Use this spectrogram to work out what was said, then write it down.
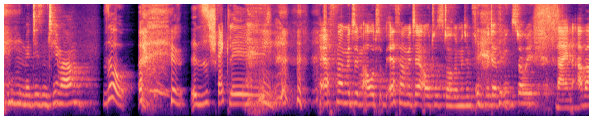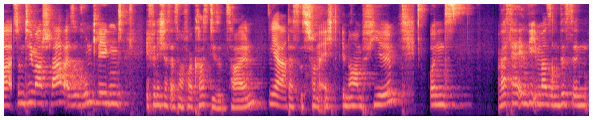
mit diesem Thema. So, es ist schrecklich. erstmal mit dem Auto, erstmal mit der Autostory, mit dem Flug, mit der Flugstory. Nein, aber zum Thema Schlaf, also grundlegend, ich finde ich das erstmal voll krass, diese Zahlen. Ja. Das ist schon echt enorm viel. Und was ja irgendwie immer so ein bisschen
